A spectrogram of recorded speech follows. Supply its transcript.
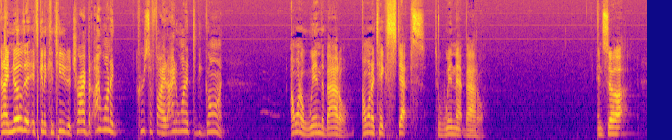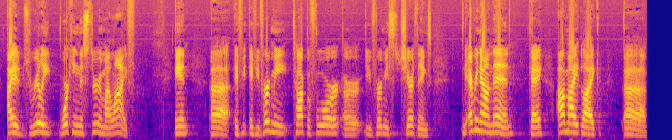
and I know that it's going to continue to try, but I want to crucify it. I don't want it to be gone. I want to win the battle. I want to take steps to win that battle. And so I was really working this through in my life. And uh, if, if you've heard me talk before or you've heard me share things, every now and then, okay, I might like, uh,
